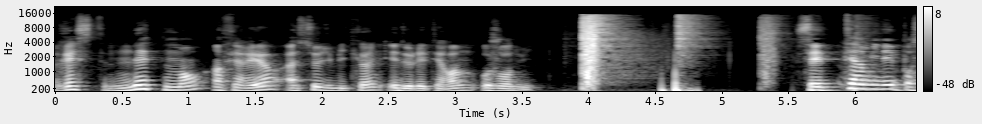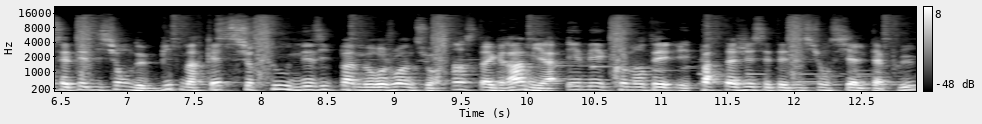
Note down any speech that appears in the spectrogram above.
restent nettement inférieurs à ceux du Bitcoin et de l'Ethereum aujourd'hui. C'est terminé pour cette édition de BitMarket. Surtout, n'hésite pas à me rejoindre sur Instagram et à aimer, commenter et partager cette édition si elle t'a plu.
